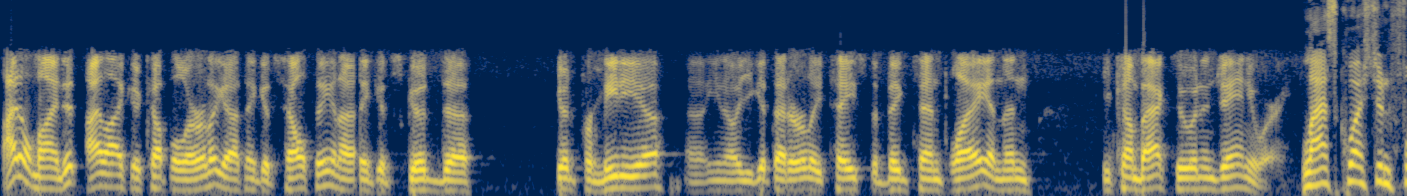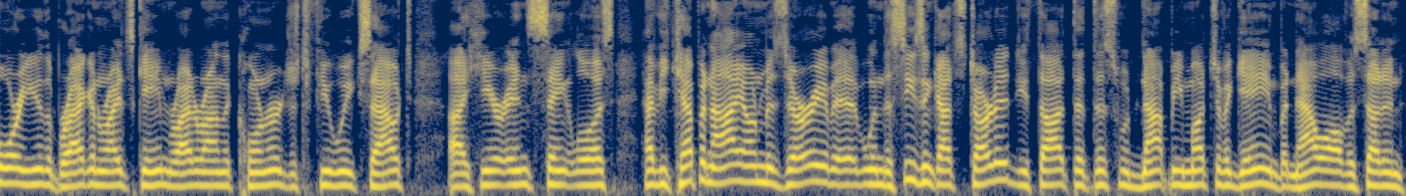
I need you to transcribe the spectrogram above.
I don't mind it. I like a couple early. I think it's healthy, and I think it's good. Uh, good for media. Uh, you know, you get that early taste of Big Ten play, and then you come back to it in January. Last question for you: the Bragging Rights game right around the corner, just a few weeks out uh, here in St. Louis. Have you kept an eye on Missouri? When the season got started, you thought that this would not be much of a game, but now all of a sudden,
